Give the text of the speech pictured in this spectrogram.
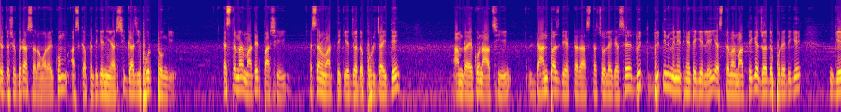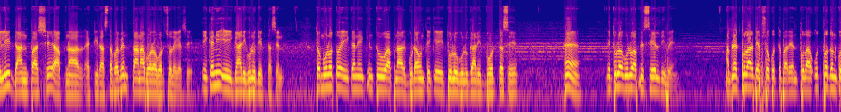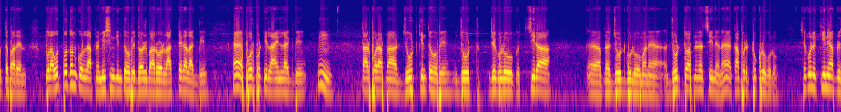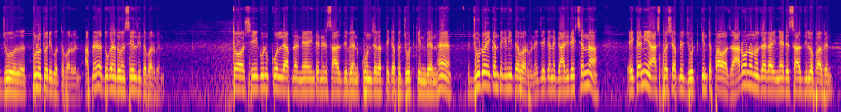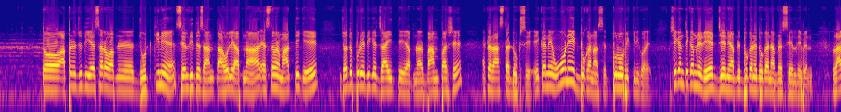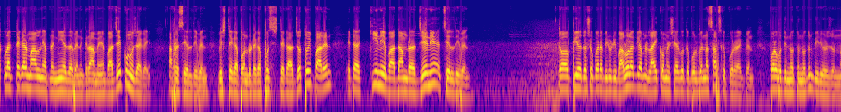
প্রিয় দর্শক আসসালামু আলাইকুম। আজকে আপনাদেরকে নিয়ে আসছি গাজীপুর টঙ্গী। এস্তেমার মাঠের পাশেই, এস্তেমার মাঠ থেকে জয়দেবপুর যাইতে আমরা এখন আছি। ডান পাশ দিয়ে একটা রাস্তা চলে গেছে। দুই দুই, তিন মিনিট হেঁটে গেলেই এস্তেমার মাঠ থেকে জয়দেবপুরের দিকে গেলেই ডান পাশে আপনার একটি রাস্তা পাবেন, টানা বরাবর চলে গেছে। এখানে এই গাড়িগুলো দেখতেছেন। তো মূলত এইখানে কিন্তু আপনার গোডাউন থেকে এই তুলোগুলো গাড়ি ভরতেছে। হ্যাঁ এই তুলাগুলো আপনি সেল দিবে আপনার তুলার ব্যবসা করতে পারেন, তুলা উৎপাদন করতে পারেন। তুলা উৎপাদন করলে আপনার মেশিন কিনতে হবে দশ বারো লাখ টাকা লাগবে। হ্যাঁ ফোরফোরটি লাইন লাগবে। হুম, তারপর আপনার জুট কিনতে হবে। জুট যেগুলো চিরা আপনার জুটগুলো মানে জুট তো আপনারা চিনেন হ্যাঁ কাপড়ের টুকরোগুলো। সেগুলো কিনে আপনি জু, তুলো তৈরি করতে পারবেন। আপনারা দোকানে দোকানে সেল দিতে পারবেন। তো সেইগুলো করলে আপনার ইন্টারনেটে সার্চ দিবেন, কোন জায়গার থেকে আপনি জুট কিনবেন হ্যাঁ? জুটও এখান থেকে নিতে পারবেন। এই যে এখানে গাড়ি দেখছেন না? এইখানেই আশপাশে আপনি জুট কিনতে পাওয়া যায়। আরও অন্য অন্য জায়গায় নেটে সার্চ দিলেও পাবেন। তো আপনারা যদি এছাড়াও আপনি জুট কিনে সেল দিতে চান, তাহলে আপনার এস্তেমার মাঠ থেকে যদবপুরের দিকে যাইতে আপনার বাম পাশে একটা রাস্তা ঢুকছে। এখানে অনেক দোকান আছে, তুলো বিক্রি করে। সেখান থেকে আপনি রেট জেনে আপনি দোকানে দোকানে আপনার সেল দিবেন। লাখ লাখ টাকার মাল নিয়ে আপনি নিয়ে যাবেন গ্রামে বা যে কোনো জায়গায় আপনি সেল দিবেন। বিশ টাকা, পনেরো টাকা, পঁচিশ টাকা, যতই পারেন এটা কিনে বা দামটা জেনে সেল দিবেন। তো প্রিয় দর্শক ভাইরা, ভিডিওটি ভালো লাগলে আপনি লাইক কমেন্ট শেয়ার করতে বলবেন না সাবস্ক্রাইব করে রাখবেন। পরবর্তী নতুন নতুন ভিডিওর জন্য।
